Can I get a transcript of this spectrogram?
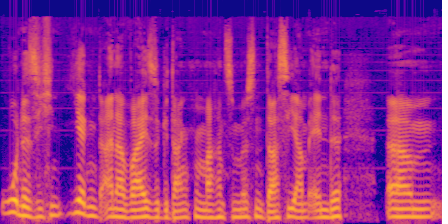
ohne sich in irgendeiner Weise Gedanken machen zu müssen, dass sie am Ende ähm,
